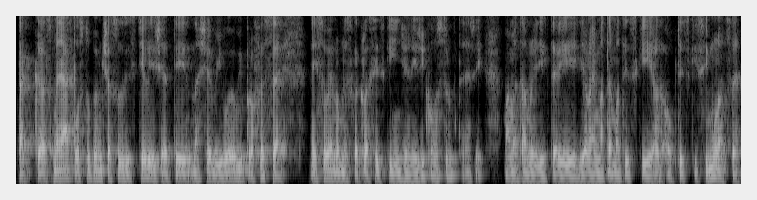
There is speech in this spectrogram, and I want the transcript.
Tak jsme nějak postupem času zjistili, že ty naše vývojové profese, nejsou jenom dneska klasický inženýři, konstruktéři. Máme tam lidi, kteří dělají matematické a optické simulace.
